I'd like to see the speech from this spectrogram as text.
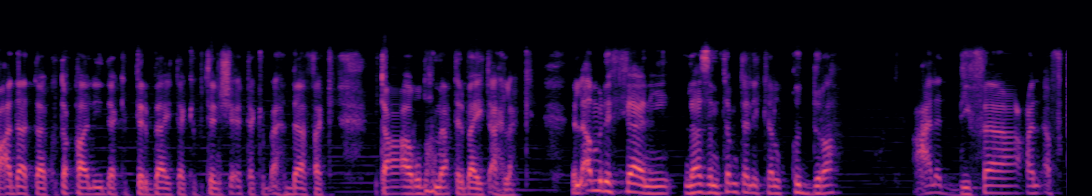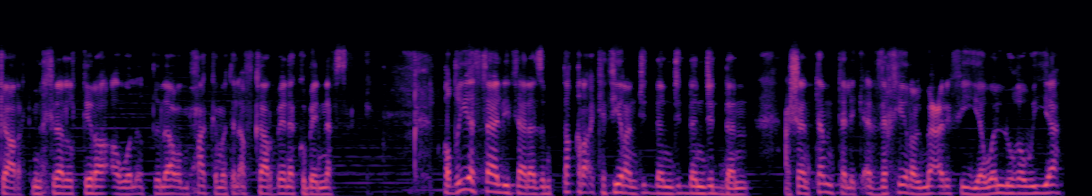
بعاداتك وتقاليدك بتربايتك بتنشئتك بأهدافك بتعارضها مع ترباية أهلك. الأمر الثاني لازم تمتلك القدرة على الدفاع عن أفكارك من خلال القراءة والإطلاع ومحاكمة الأفكار بينك وبين نفسك. القضية الثالثة لازم تقرأ كثيرا جدا جدا جدا عشان تمتلك الذخيرة المعرفية واللغوية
